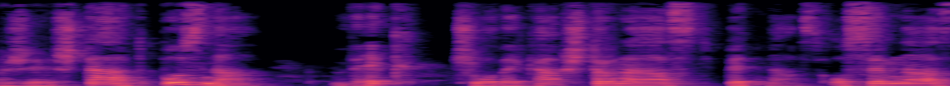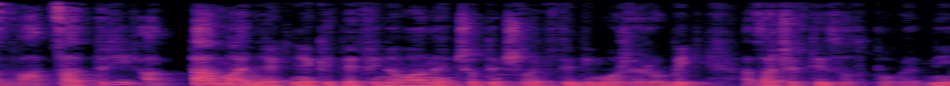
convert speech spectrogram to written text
že štát pozná vek, človeka 14, 15, 18, 23 a tam má nejak, nejaké definované, čo ten človek vtedy môže robiť a začne vtedy zodpovedný.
